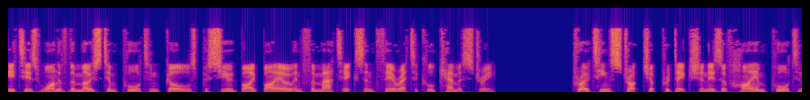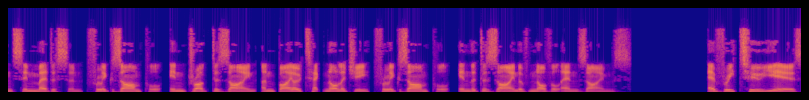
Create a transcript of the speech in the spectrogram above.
It is one of the most important goals pursued by bioinformatics and theoretical chemistry. Protein structure prediction is of high importance in medicine for example, in drug design and biotechnology for example, in the design of novel enzymes. Every two years,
